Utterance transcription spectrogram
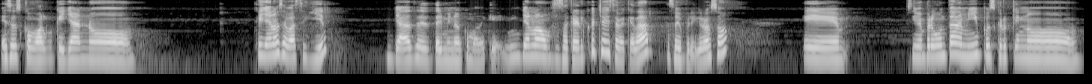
eso es como algo que ya no que ya no se va a seguir. Ya se determinó como de que ya no vamos a sacar el coche y se va a quedar, es muy peligroso. Eh, si me preguntan a mí, pues creo que no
